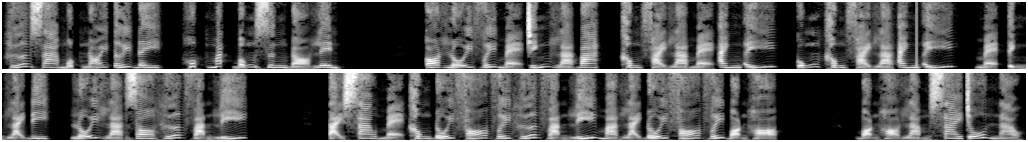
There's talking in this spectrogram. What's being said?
Hứa ra một nói tới đây, hốc mắt bỗng dưng đỏ lên. Có lỗi với mẹ chính là ba, không phải là mẹ anh ấy, cũng không phải là anh ấy, mẹ tỉnh lại đi, lỗi là do hứa vạn lý. Tại sao mẹ không đối phó với hứa vạn lý mà lại đối phó với bọn họ? Bọn họ làm sai chỗ nào?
